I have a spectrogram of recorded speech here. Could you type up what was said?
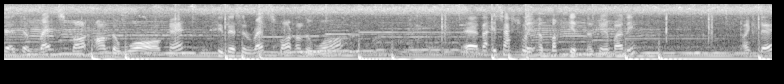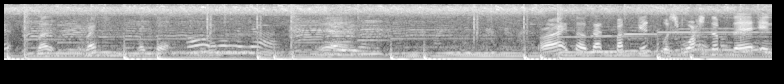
There's a red spot on the wall, okay? See there's a red spot on the wall? Uh, that is actually a bucket, okay, buddy? Like that, right, right, like that. Oh, yeah, yeah, Yeah. yeah. Alright, so that bucket was washed up there in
